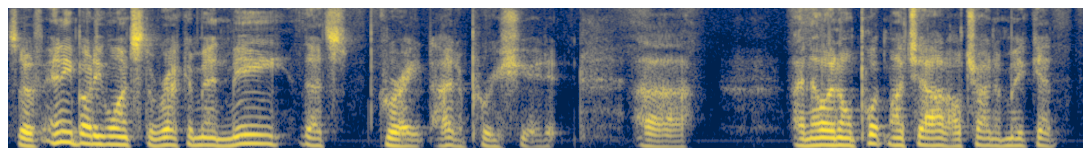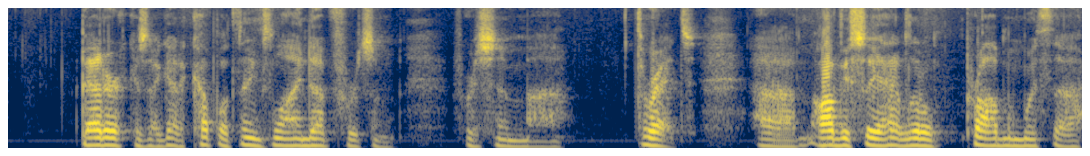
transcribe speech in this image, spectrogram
So, if anybody wants to recommend me, that's great. I'd appreciate it. Uh, I know I don't put much out. I'll try to make it better because I got a couple of things lined up for some for some uh, threads. Um, obviously, I had a little problem with uh,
